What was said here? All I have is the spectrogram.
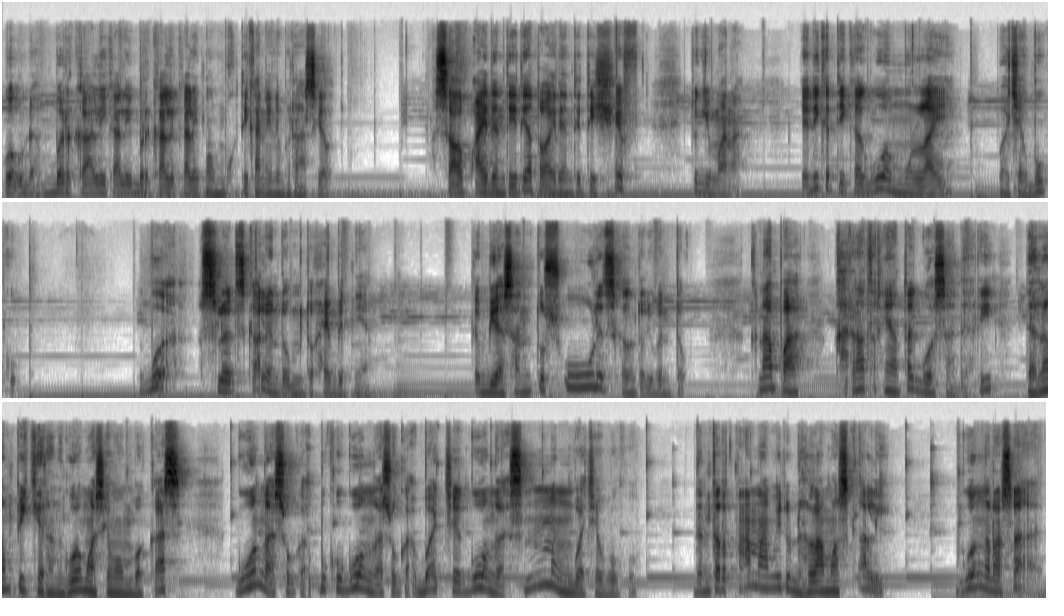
gue udah berkali-kali berkali-kali membuktikan ini berhasil. Self identity atau identity shift itu gimana? Jadi ketika gue mulai baca buku, gue sulit sekali untuk membentuk habitnya. Kebiasaan itu sulit sekali untuk dibentuk. Kenapa? Karena ternyata gue sadari dalam pikiran gue masih membekas, gue nggak suka buku, gue nggak suka baca, gue nggak seneng baca buku. Dan tertanam itu udah lama sekali. Gue ngerasa,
